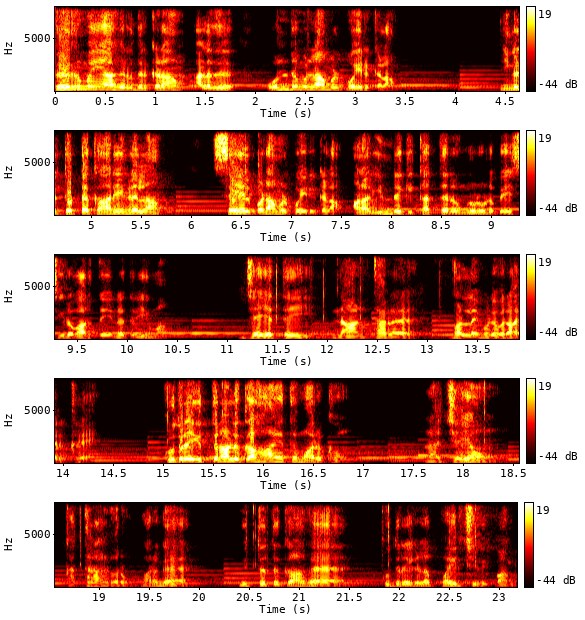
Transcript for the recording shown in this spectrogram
வெறுமையாக இருந்திருக்கலாம் அல்லது ஒன்றுமில்லாமல் போயிருக்கலாம். நீங்கள் தொட்ட காரியங்கள் எல்லாம் செயல்படாமல் போயிருக்கலாம். ஆனால் இன்றைக்கு கத்தர் உங்களோட பேசுகிற வார்த்தை என்ன தெரியுமா? ஜெயத்தை நான் தர வல்லமுடையவராக இருக்கிறேன் குதிரை யுத்த நாளுக்காக ஆயத்தமா இருக்கும். நான் ஜெயம் கத்தரால் வரும். பாருங்க யுத்தத்துக்காக குதிரைகளை பயிற்சி வைப்பாங்க.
